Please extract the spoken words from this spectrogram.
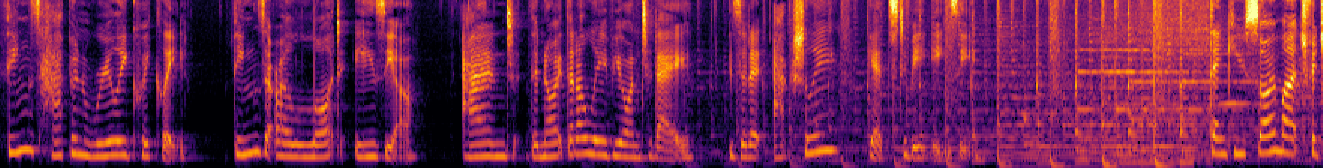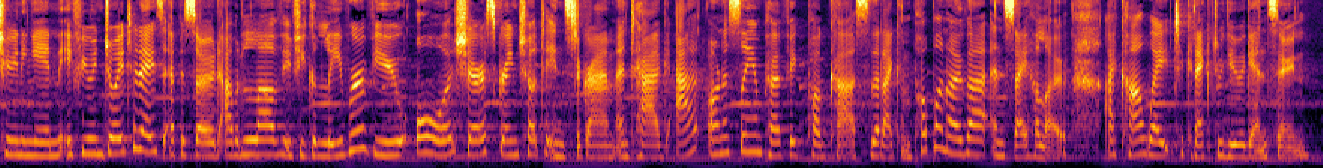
things happen really quickly. Things are a lot easier. And the note that I'll leave you on today is that it actually gets to be easy. Thank you so much for tuning in. If you enjoyed today's episode, I would love if you could leave a review or share a screenshot to Instagram and tag at Honestly Imperfect Podcast so that I can pop on over and say hello. I can't wait to connect with you again soon.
